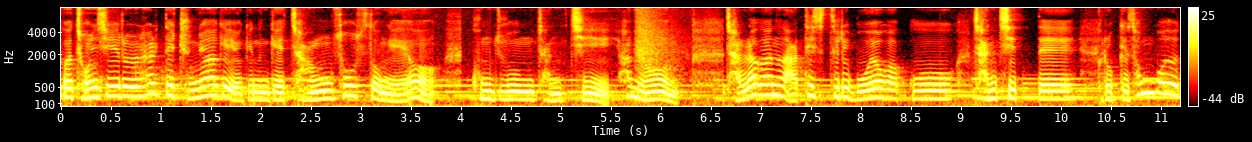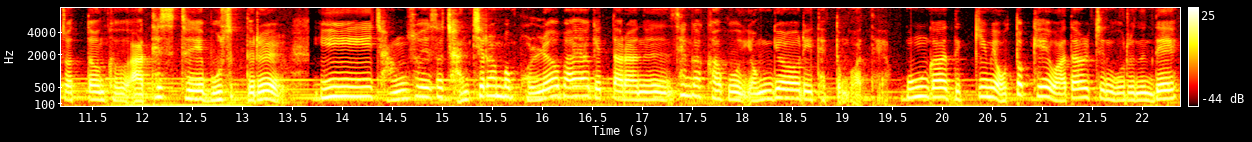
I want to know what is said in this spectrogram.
제가 전시를 할 때 중요하게 여기는 게 장소성이에요. 궁중 잔치 하면 잘 나가는 아티스트들이 모여갖고 잔치 때 그렇게 선보여졌던 그 아티스트의 모습들을 이 장소에서 잔치를 한번 벌려봐야겠다라는 생각하고 연결이 됐던 것 같아요. 뭔가 느낌이 어떻게 와닿을지는 모르는데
